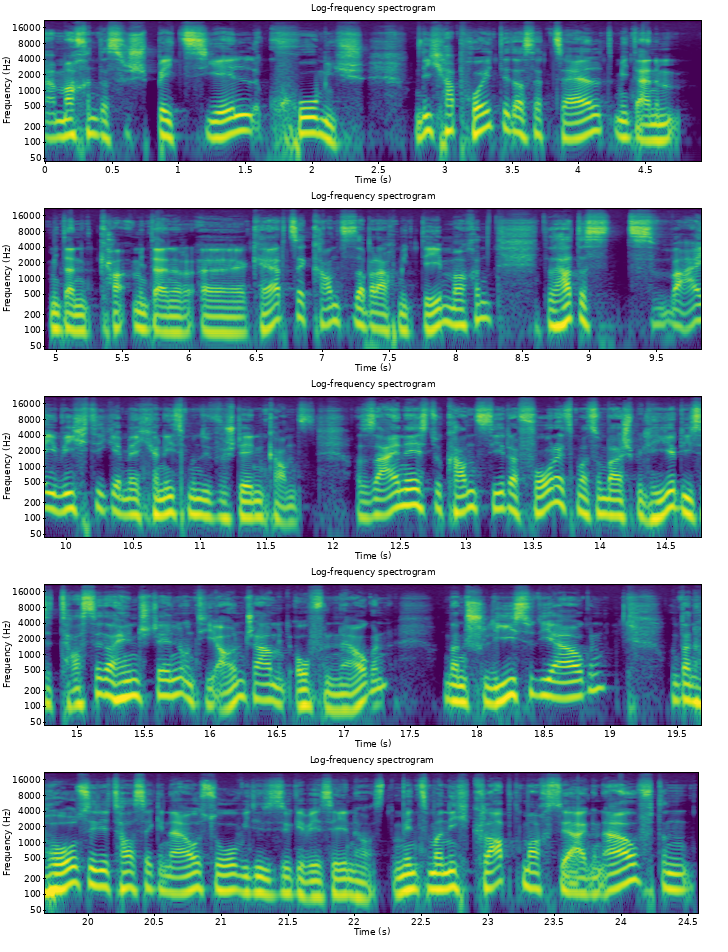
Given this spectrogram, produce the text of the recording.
äh, machen das speziell komisch. Und ich habe heute das erzählt mit einem mit, einem, mit einer äh, Kerze, kannst es aber auch mit dem machen. Da hat das zwei wichtige Mechanismen, die du verstehen kannst. Also das eine ist, du kannst dir da vorne jetzt mal zum Beispiel hier diese Tasse dahin hinstellen und die anschauen mit offenen Augen. Und dann schließt du die Augen und dann holst du die Tasse genau so, wie du sie gesehen hast. Und wenn es mal nicht klappt, machst du die Augen auf, dann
